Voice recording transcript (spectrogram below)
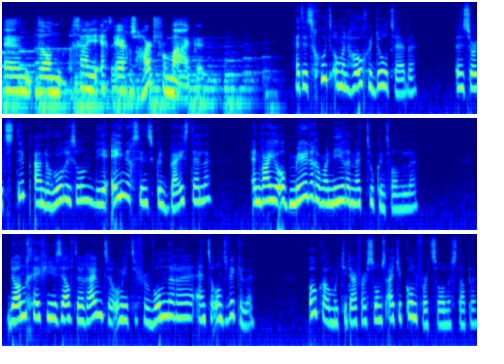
En dan ga je echt ergens hard voor maken. Het is goed om een hoger doel te hebben. Een soort stip aan de horizon die je enigszins kunt bijstellen en waar je op meerdere manieren naartoe kunt wandelen. Dan geef je jezelf de ruimte om je te verwonderen en te ontwikkelen. Ook al moet je daarvoor soms uit je comfortzone stappen.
